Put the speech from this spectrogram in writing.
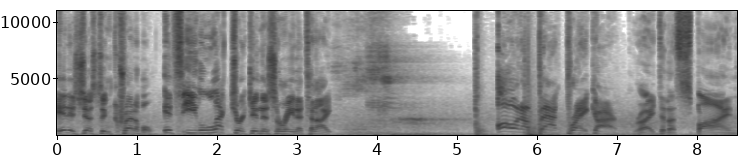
It is just incredible. It's electric in this arena tonight. Oh, and a backbreaker. Right to the spine.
